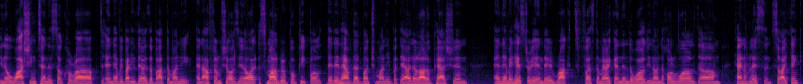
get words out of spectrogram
You know, Washington is so corrupt, and everybody there is about the money. And our film shows, you know what, a small group of people. They didn't have that much money, but they had a lot of passion, and they made history. And they rocked first America and then the world. You know, and the whole world um, kind of listened. So I think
